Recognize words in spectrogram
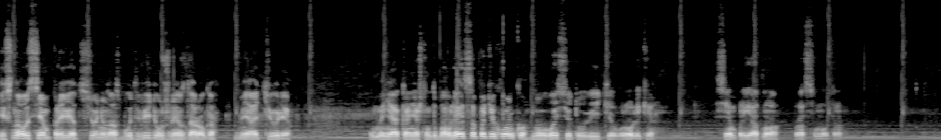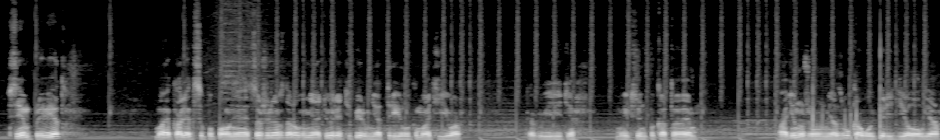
И снова всем привет! Сегодня у нас будет видео «Железная дорога в миниатюре». У меня, конечно, добавляется потихоньку, но вы все это увидите в ролике. Всем приятного просмотра. Всем привет! Моя коллекция пополняется «Железная дорога в миниатюре». Теперь у меня три локомотива. Как видите, мы их сегодня покатаем. Один уже у меня звуковой переделал я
